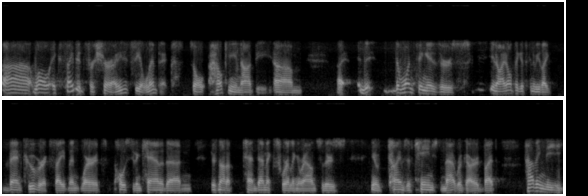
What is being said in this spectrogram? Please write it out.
Uh, well, excited for sure. I mean, it's the Olympics, so how can you not be? Um, I, the, the one thing is, there's, you know, I don't think it's going to be like Vancouver excitement where it's hosted in Canada and there's not a pandemic swirling around. So there's, you know, times have changed in that regard. But having the,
